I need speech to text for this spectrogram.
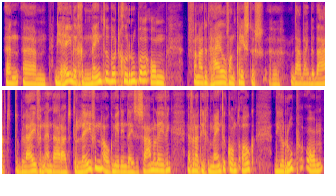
En ehm, die hele gemeente wordt geroepen om vanuit het heil van Christus eh, daarbij bewaard te blijven en daaruit te leven, ook midden in deze samenleving. En vanuit die gemeente komt ook die roep om,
